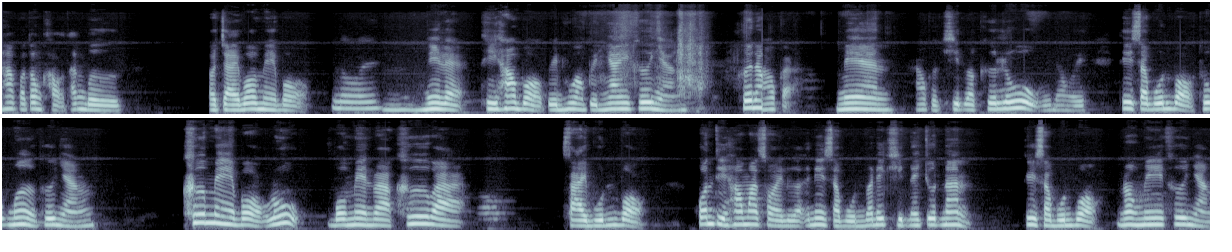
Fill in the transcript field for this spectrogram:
เฮาก็ต้องเข้าทางเบอร์เข้าใจบ่แม่บอกโดยอืมนี่แหละ ที่เฮาบอกเป็นห่วงเป็นใยคือหยังคือเฮาก็แม่นเฮาก็คิดว่าคือลูกพี่น้องเอ้ยที่สะบุญบอกทุกมื้อคือหยังคือแม่บอกลูกบ่แม่นว่าคือว่าสายบุญบอก คนที่เฮามาซอยเหลืออันนี้สบุญบ่ได้คิดในจุดนั้น ที่สบุญบอกน้องเมย์คือหยัง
